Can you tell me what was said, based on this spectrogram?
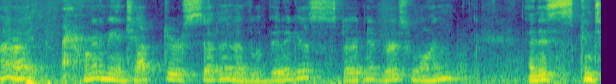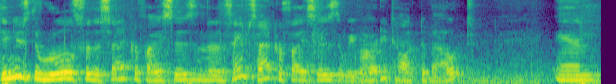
All right, we're going to be in chapter 7 of Leviticus, starting at verse 1. And this continues the rules for the sacrifices, and they're the same sacrifices that we've already talked about. And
